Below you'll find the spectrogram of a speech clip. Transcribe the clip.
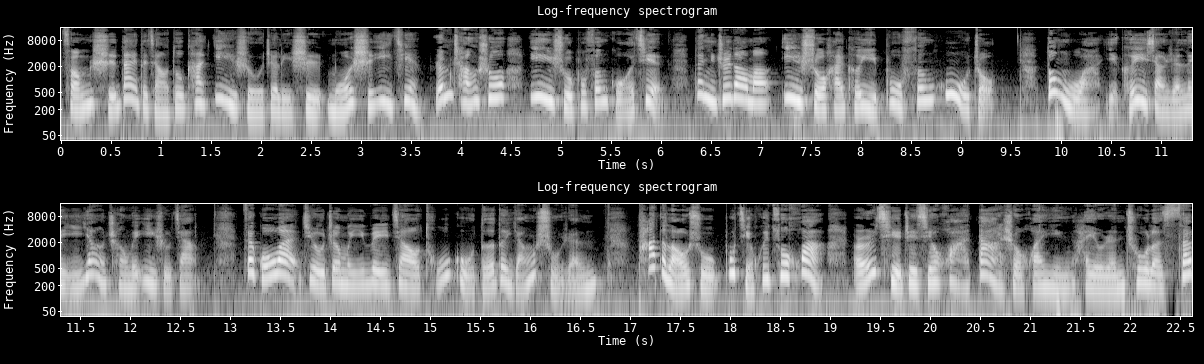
从时代的角度看艺术，这里是魔石意见。人们常说艺术不分国界，但你知道吗？艺术还可以不分物种，动物啊也可以像人类一样成为艺术家。在国外就有这么一位叫图古德的养鼠人，他的老鼠不仅会作画，而且这些画大受欢迎，还有人出了三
